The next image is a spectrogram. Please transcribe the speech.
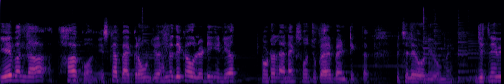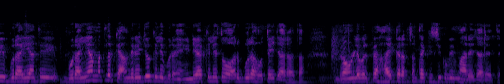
ये बंदा था कौन? इसका बैकग्राउंड जो है, हमने देखा ऑलरेडी इंडिया टोटल एनेक्स हो चुका है बेंटिक तक, पिछले ऑडियो में। जितने भी बुराइयाँ थी, बुराइयाँ मतलब क्या? अंग्रेज़ों के लिए बुराइयाँ इंडिया के लिए तो और बुरा होता ही जा रहा था। ग्राउंड लेवल पे हाई करप्शन था, किसी को भी मारे जा रहे थे।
